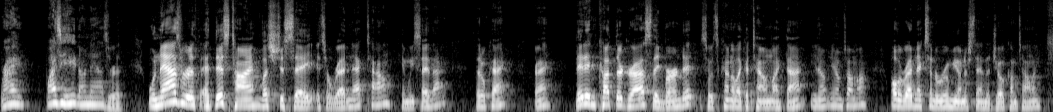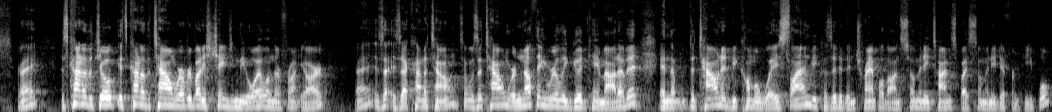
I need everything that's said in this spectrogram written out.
Right? Why is he hating on Nazareth? Well, Nazareth at this time, let's just say it's a redneck town. Can we say that? Is that okay? Right? They didn't cut their grass, they burned it. So it's kind of like a town like that. You know, you know what I'm talking about? All the rednecks in the room, you understand the joke I'm telling, right? It's kind of the joke, it's kind of the town where everybody's changing the oil in their front yard. Right? Is, that, is that kind of town? So it was a town where nothing really good came out of it, and the, the town had become a wasteland because it had been trampled on so many times by so many different people.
